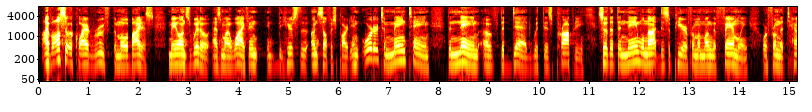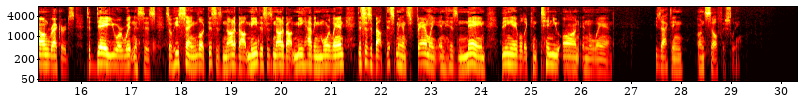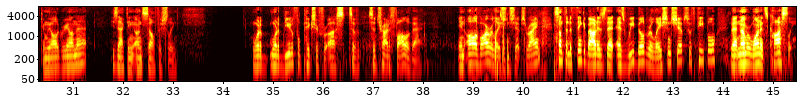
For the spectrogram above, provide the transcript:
I've also acquired Ruth the Moabitess, Mahlon's widow, as my wife. And, and here's the unselfish part in order to maintain the name of the dead with this property, so that the name will not disappear from among the family or from the town records. Today you are witnesses. So he's saying, Look, this is not about me. This is not about me having more land. This is about this man's family and his name being able to continue on in the land. He's acting unselfishly. Can we all agree on that? He's acting unselfishly. What a, what a beautiful picture for us to, to try to follow that in all of our relationships, right? Something to think about is that as we build relationships with people, that number one, it's costly.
